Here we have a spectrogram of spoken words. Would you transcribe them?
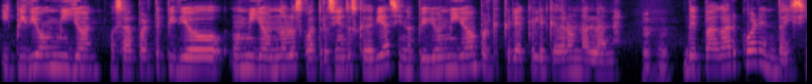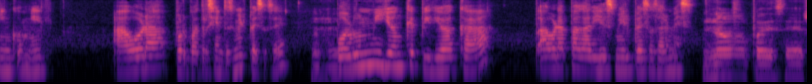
y pidió un millón. O sea, aparte pidió un millón, no los 400 que debía, sino pidió un millón porque quería que le quedara una lana. De pagar 45 mil, ahora por 400 mil pesos, ¿eh? Por un millón que pidió acá, ahora paga 10 mil pesos al mes. No puede ser.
